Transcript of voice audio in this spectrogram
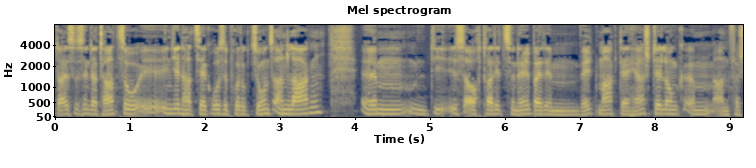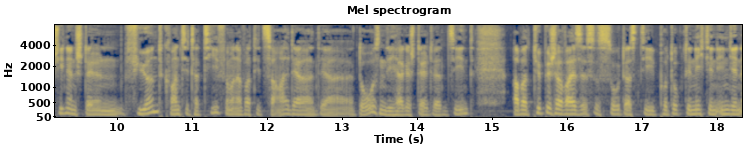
da ist es in der Tat so, Indien hat sehr große Produktionsanlagen. Ähm, die ist auch traditionell bei dem Weltmarkt der Herstellung ähm, an verschiedenen Stellen führend, quantitativ, wenn man einfach die Zahl der, der Dosen, die hergestellt werden, sieht. Aber typischerweise ist es so, dass die Produkte nicht in Indien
